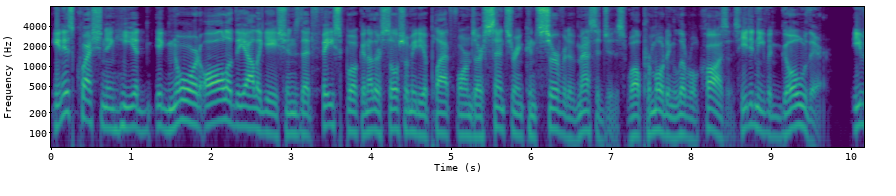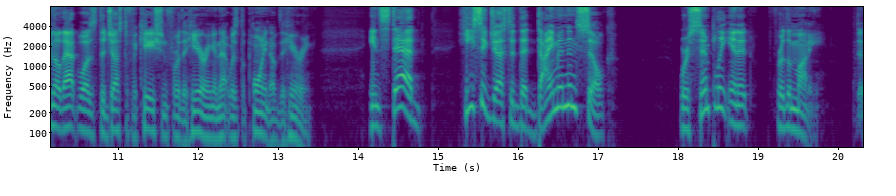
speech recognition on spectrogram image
In his questioning, he had ignored all of the allegations that Facebook and other social media platforms are censoring conservative messages while promoting liberal causes. He didn't even go there, even though that was the justification for the hearing and that was the point of the hearing. Instead, he suggested that Diamond and Silk were simply in it for the money. The,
